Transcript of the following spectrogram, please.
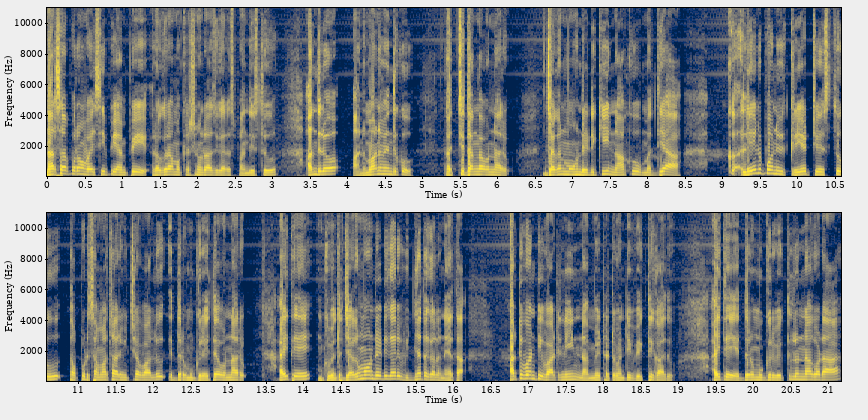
నర్సాపురం వైసీపీ ఎంపీ రఘురామకృష్ణరాజు గారు స్పందిస్తూ అందులో అనుమానం ఎందుకు? ఖచ్చితంగా ఉన్నారు. జగన్మోహన్ రెడ్డికి నాకు మధ్య లేనిపోనివి క్రియేట్ చేస్తూ తప్పుడు సమాచారం ఇచ్చేవాళ్ళు ఇద్దరు ముగ్గురు అయితే ఉన్నారు. అయితే ముఖ్యమంత్రి జగన్మోహన్ రెడ్డి గారు విజ్ఞత గల నేత. అటువంటి వాటిని నమ్మేటటువంటి వ్యక్తి కాదు. అయితే ఇద్దరు ముగ్గురు వ్యక్తులు ఉన్నా కూడా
